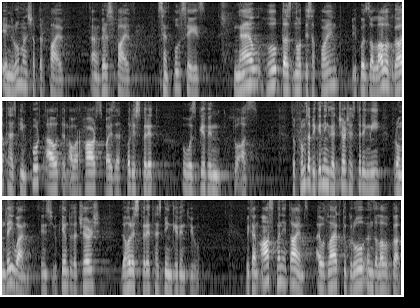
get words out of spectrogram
in Romans chapter 5 and verse 5, St. Paul says, Now hope does not disappoint because the love of God has been poured out in our hearts by the Holy Spirit who was given to us. So from the beginning, the church is telling me from day one, since you came to the church, the Holy Spirit has been given to you. We can ask many times, I would like to grow in the love of God.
